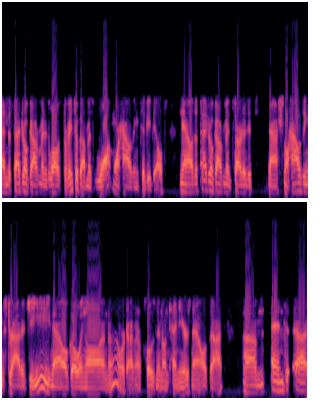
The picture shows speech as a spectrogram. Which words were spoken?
and the federal government as well as provincial governments want more housing to be built. Now, the federal government started its national housing strategy now going on. Oh, we're, we're closing in on ten years now of that. Um, and uh,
